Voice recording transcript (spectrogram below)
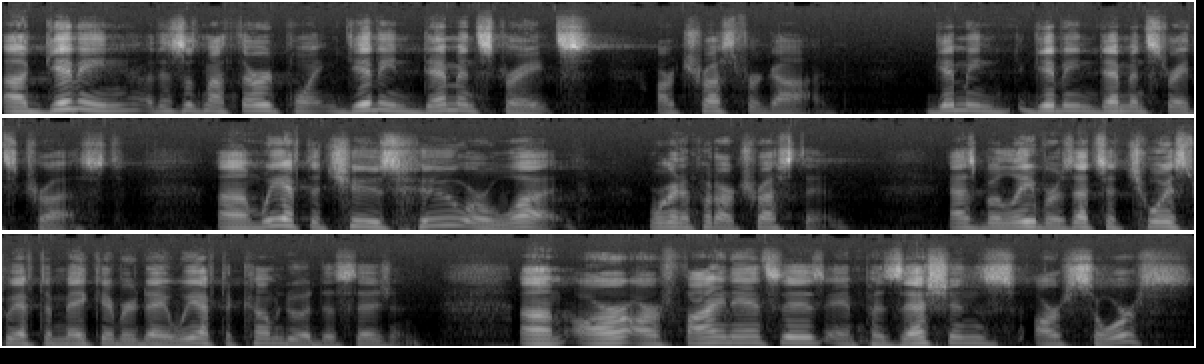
Uh, giving, this is my third point, giving demonstrates our trust for God. Giving, giving demonstrates trust. Um, we have to choose who or what we're going to put our trust in. As believers, that's a choice we have to make every day. We have to come to a decision. Um, are our finances and possessions our source,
